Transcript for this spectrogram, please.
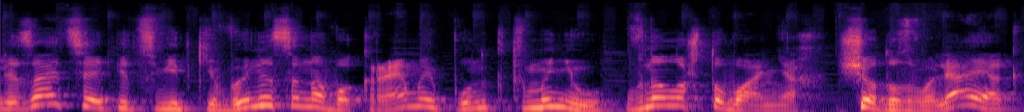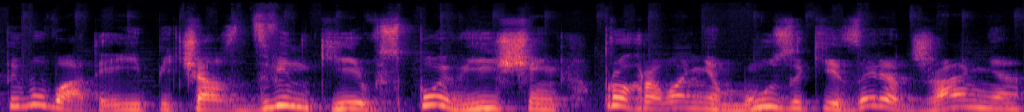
Індивідуалізація підсвітки винесена в окремий пункт меню в налаштуваннях, що дозволяє активувати її під час дзвінків, сповіщень, програвання музики, заряджання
